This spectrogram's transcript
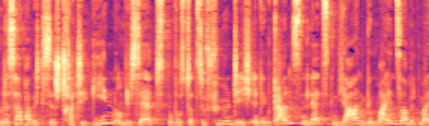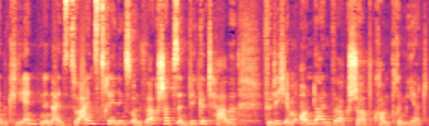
Und deshalb habe ich diese Strategien, um dich selbstbewusster zu fühlen, die ich in den ganzen letzten Jahren gemeinsam mit meinen Klienten in 1 zu 1 Trainings und Workshops entwickelt habe, für dich im Online-Workshop komprimiert.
